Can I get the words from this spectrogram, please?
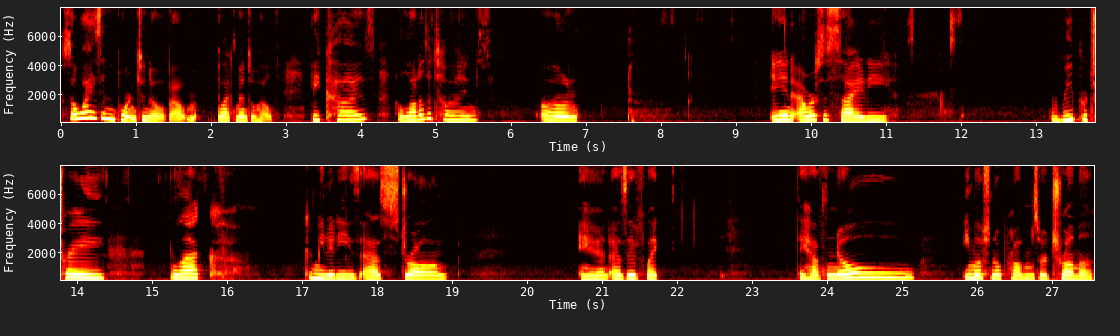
So, why is it important to know about black mental health? Because a lot of the times, um, in our society, we portray black communities as strong and as if like they have no emotional problems or trauma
